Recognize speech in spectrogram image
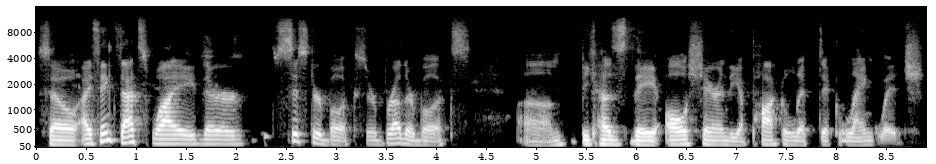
So I think that's why they're sister books or brother books, um, because they all share in the apocalyptic language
